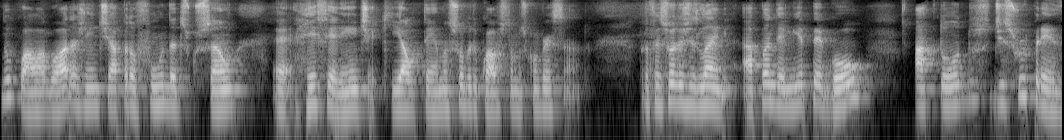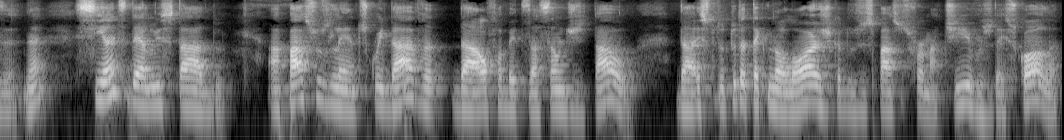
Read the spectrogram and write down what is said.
no qual agora a gente aprofunda a discussão é, referente aqui ao tema sobre o qual estamos conversando. Professora Gislaine, a pandemia pegou a todos de surpresa. Né? Se antes dela o Estado, a passos lentos, cuidava da alfabetização digital, da estrutura tecnológica dos espaços formativos da escola,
